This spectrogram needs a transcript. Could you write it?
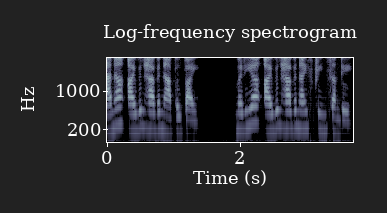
Anna, I will have an apple pie. Maria, I will have an ice cream sundae.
